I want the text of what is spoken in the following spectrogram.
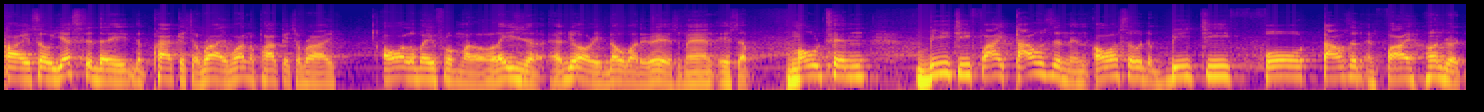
Alright, so yesterday the package arrived, one of the package arrived all the way from Malaysia and you already know what it is man. It's a molten BG 5000 and also the BG 4500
